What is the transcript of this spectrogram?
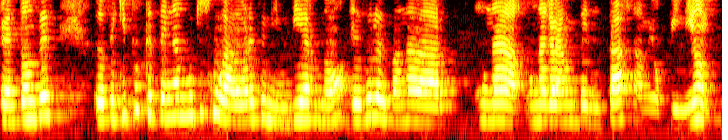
Entonces, los equipos que tengan muchos jugadores en invierno, eso les van a dar una, una gran ventaja, a mi opinión.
